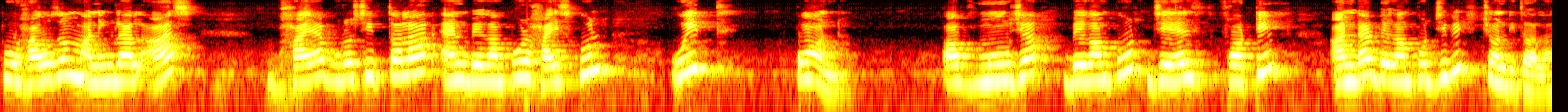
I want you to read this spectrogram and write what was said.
to house of Maninglal আস via Burashibtala and Begampur high school with pond of mouza Begampur JL fourteen under Begampur GB Chanditala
